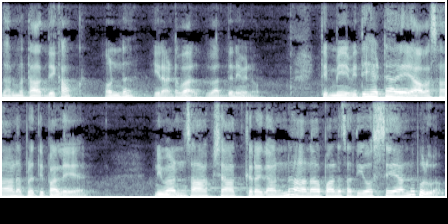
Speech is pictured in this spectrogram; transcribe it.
ධර්මතා දෙකක් ඔන්න ඊළඟට වර්ධනය වෙනවා. ඉතින් මේ විදිහට ඒ අවසාන ප්‍රතිඵලය නිවන් සාක්ෂාත් කරගන්න ආනාපාන සතිය ඔස්සේ යන්න පුළුවන්.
